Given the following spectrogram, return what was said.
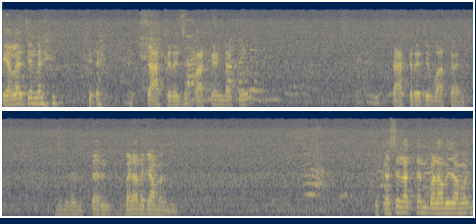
तेलाचे नाही साखरेचे पाकण टाकू. साखरेचे पाकण. नंतर बडा जामन ते कसे लागतात बडा जामन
